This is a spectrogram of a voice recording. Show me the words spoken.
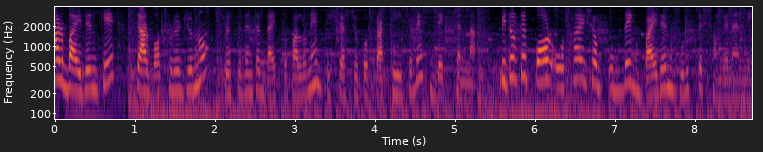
আর বাইডেনকে চার বছরের জন্য প্রেসিডেন্টের দায়িত্ব পালনে বিশ্বাসযোগ্য প্রার্থী হিসেবে দেখছেন না। বিতর্কের পর ওঠা এসব উদ্বেগ বাইডেন গুরুত্বের সঙ্গে নেননি।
